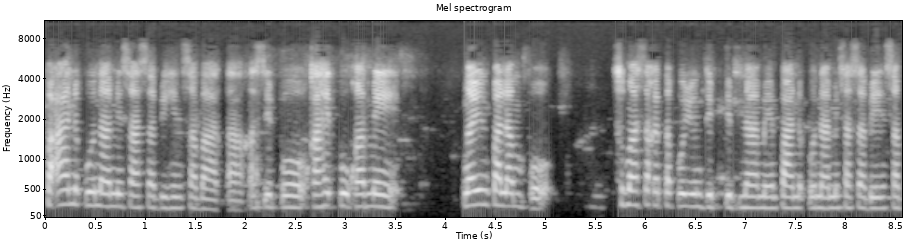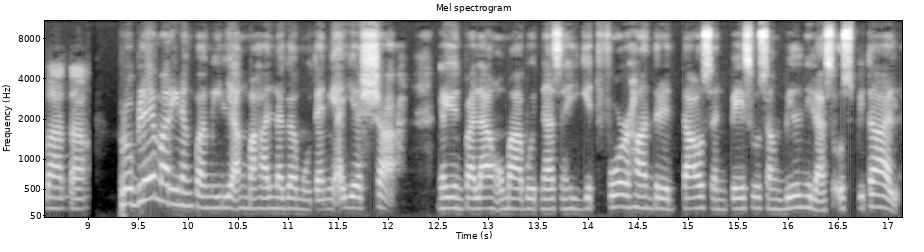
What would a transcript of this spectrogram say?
paano po namin sasabihin sa bata. Kasi po kahit po kami, ngayon pa lang po, sumasakit na po yung dibdib namin, paano po namin sasabihin sa bata. Problema rin ng pamilya ang mahal na gamutan ni Ayesha. Ngayon pa lang umabot na sa higit 400,000 pesos ang bill nila sa ospital.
